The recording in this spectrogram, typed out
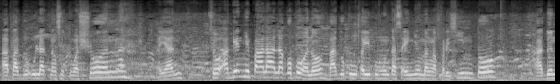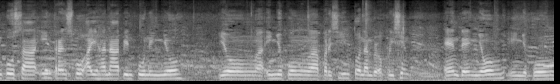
ah, pag-uulat ng sitwasyon. Ayan. So again, yung paalala ko po, ano, bago po kayo pumunta sa inyong mga presinto, ah, doon po sa entrance po ay hanapin po ninyo yung ah, inyo pong ah, presinto, number of precinct, and then yung inyo pong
